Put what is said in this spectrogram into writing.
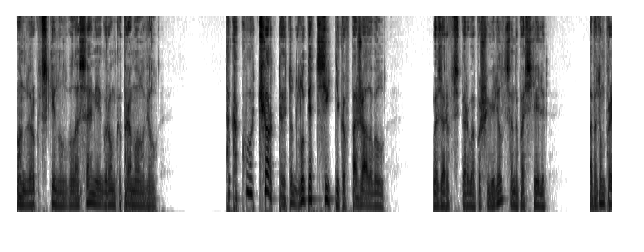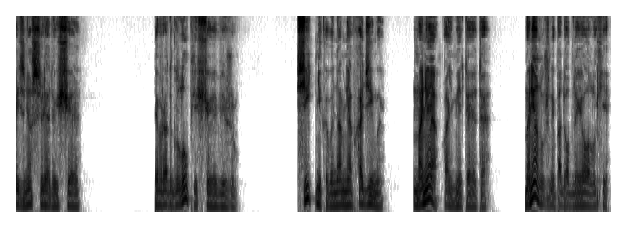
Он вдруг вскинул волосами и громко промолвил — «А какого черта этот глупец Ситников пожаловал?» Базаров сперва пошевелился на постели, а потом произнес следующее. «Ты, врат, глуп еще, я вижу. Ситниковы нам необходимы. Мне, пойми ты это, мне нужны подобные олухи.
